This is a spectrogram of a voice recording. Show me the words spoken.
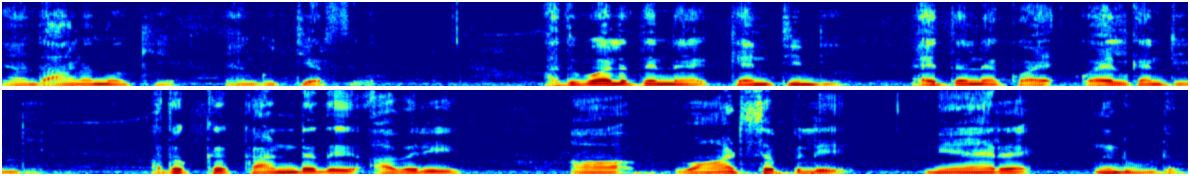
ഞാൻ ദാനം നോക്കി ഞാൻ കുറ്റിയർച്ചത് അതുപോലെ തന്നെ കിണറ്റിന്റെ അതിൽ തന്നെ കൊയ കൊയൽ കിണറ്റിന്റെ അതൊക്കെ കണ്ടത് അവർ ആ വാട്സപ്പിൽ നേരെ ഇങ്ങോട്ട് വിടും.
